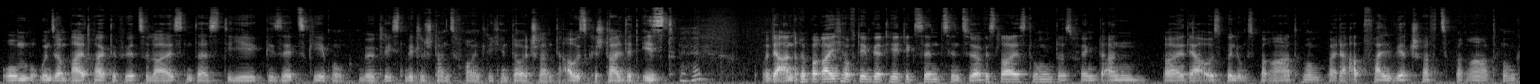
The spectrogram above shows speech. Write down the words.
um unseren Beitrag dafür zu leisten, dass die Gesetzgebung möglichst mittelstandsfreundlich in Deutschland ausgestaltet ist. Mhm. Und der andere Bereich, auf dem wir tätig sind, sind Serviceleistungen. Das fängt an bei der Ausbildungsberatung, bei der Abfallwirtschaftsberatung,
